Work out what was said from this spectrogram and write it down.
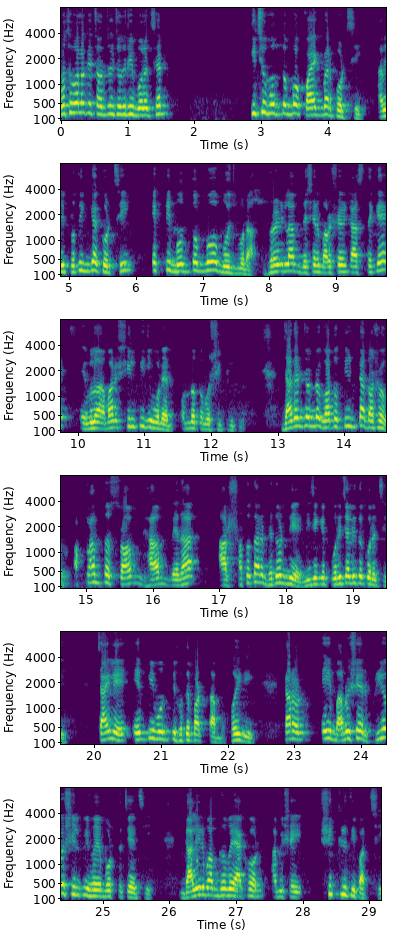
প্রথম আলোকে চঞ্চল চৌধুরী বলেছেন, কিছু মন্তব্য কয়েকবার পড়ছি, আমি প্রতিজ্ঞা করছি একটি মন্তব্য বুঝব না। ধরে নিলাম দেশের মানুষের কাছ থেকে এগুলো আমার শিল্পী জীবনের অন্যতম স্বীকৃতি। যাদের জন্য গত তিনটা দশক অক্লান্ত শ্রম, ঘাম, মেধা আর সততার ভেতর দিয়ে নিজেকে পরিচালিত করেছি, চাইলে এমপি মন্ত্রী হতে পারতাম, হইনি। কারণ এই মানুষের প্রিয় শিল্পী হয়ে মরতে চেয়েছি। গালির মাধ্যমে এখন আমি সেই স্বীকৃতি পাচ্ছি।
